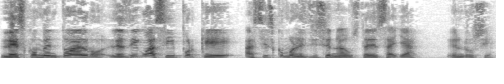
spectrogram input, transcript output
les comento algo, les digo así porque así es como les dicen a ustedes allá, en Rusia.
